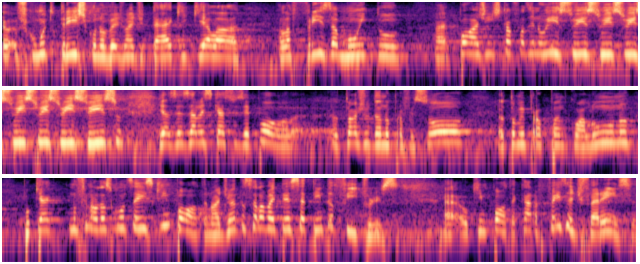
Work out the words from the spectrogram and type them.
eu fico muito triste quando vejo uma EdTech que ela, ela frisa muito é, pô, a gente está fazendo isso, isso, isso, isso, isso, isso, isso, isso, e às vezes ela esquece de dizer, pô, eu estou ajudando o professor, eu estou me preocupando com o aluno, porque no final das contas é isso que importa. Não adianta se ela vai ter 70 features. É, o que importa é, cara, fez a diferença?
